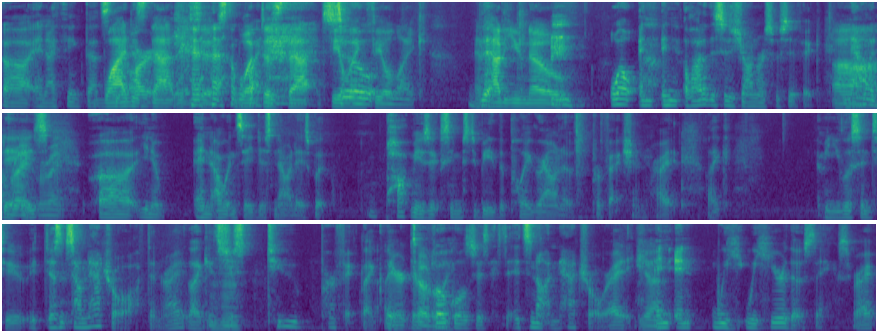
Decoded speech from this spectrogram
uh, and I think that's why does art. that exist? What does that feeling So, feel like? And how do you know? Well, and, and a lot of this is genre specific. Right, nowadays, right. Uh, you know, and I wouldn't say just nowadays, but pop music seems to be the playground of perfection, right? Like, I mean, you listen to it doesn't sound natural often, right? Like it's just too perfect. Like their, their Mm-hmm. Totally. vocals just it's, it's not natural, right? Yeah. And and we we hear those things, right?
